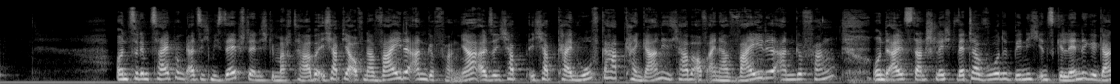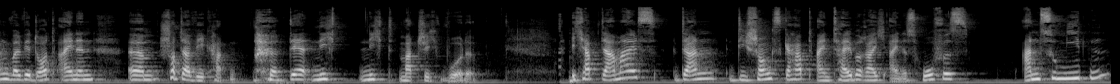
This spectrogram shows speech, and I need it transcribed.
und zu dem Zeitpunkt, als ich mich selbstständig gemacht habe, ich habe ja auf einer Weide angefangen, ja, also ich habe ich hab keinen Hof gehabt, kein gar nichts, ich habe auf einer Weide angefangen und als dann schlecht Wetter wurde, bin ich ins Gelände gegangen, weil wir dort einen ähm, Schotterweg hatten, der nicht nicht matschig wurde. Ich habe damals dann die Chance gehabt, einen Teilbereich eines Hofes anzumieten.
